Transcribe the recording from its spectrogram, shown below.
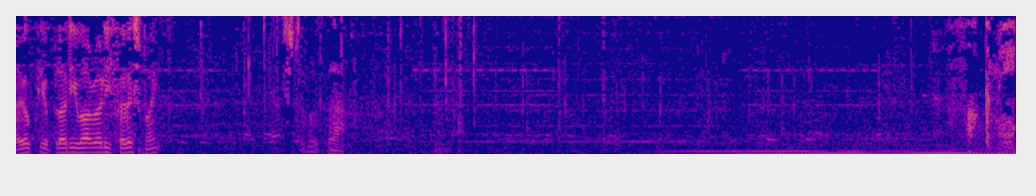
I hope you're bloody well ready for this, mate. Just have a look at that. Fuck me.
